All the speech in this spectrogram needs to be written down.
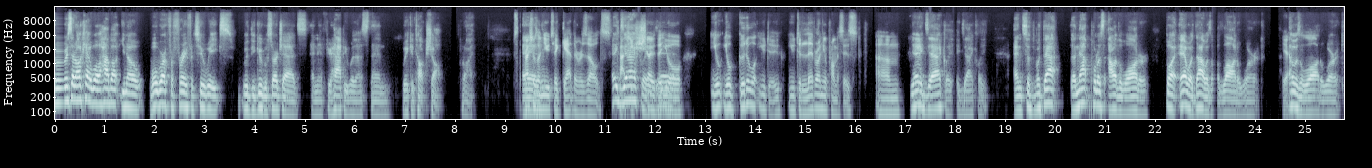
so we said, okay, well, how about, you know, we'll work for free for two weeks with the Google search ads. And if you're happy with us, then we can talk shop. Right. So the pressure's on you to get the results. to Exactly, show that yeah. you're you're you're good at what you do. You deliver on your promises. Um, Yeah, exactly, exactly. And so with that, and that pulled us out of the water. But it was that was a lot of work. Yeah. That was a lot of work.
